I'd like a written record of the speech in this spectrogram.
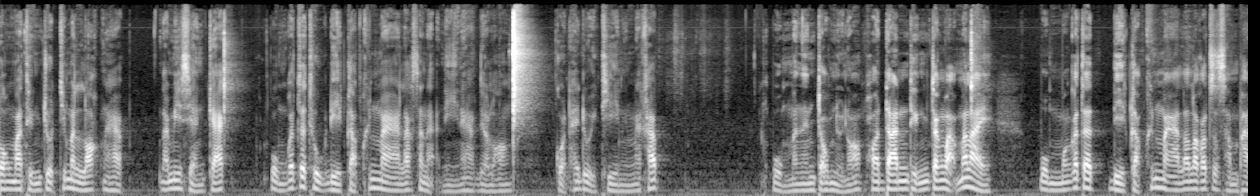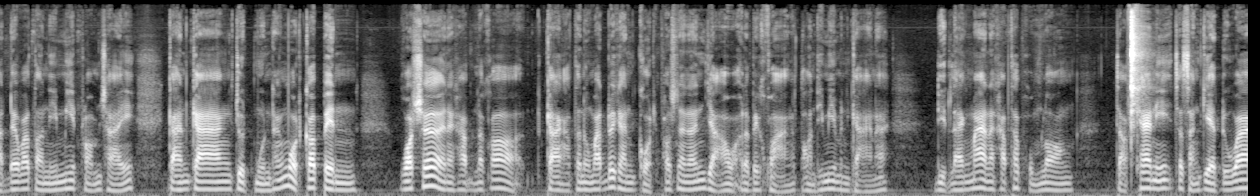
ลงมาถึงจุดที่มันล็อกนะครับ แล้วมีเสียงแก๊ก ปุ่มก็จะถูกดีดกลับขึ้นมาลักษณะนี้นะครับ เดี๋ยวลองกดให้ดูอีกทีนึงนะครับ ปุ่มมันยังจมอยู่เนาะ พอดันถึงจังหวะเมื่อไหร่ ปุ่มมันก็จะดีดกลับขึ้นมา แล้วเราก็จะสัมผัสได้ว่าตอนนี้มีดพร้อมใช้ การกลางจุดหมุนทั้งหมดก็เป็น washer นะครับแล้วก็กลางอัตโนมัติด้วยการกด เพราะฉะนั้นอย่าเอาอะไรไปขวางตอนที่มีดมันกลางนะดีดแรงมากนะครับ ถ้าผมลองจับแค่นี้จะสังเกตดูว่า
